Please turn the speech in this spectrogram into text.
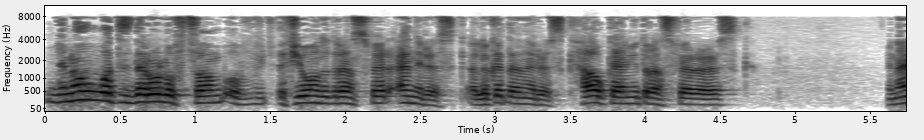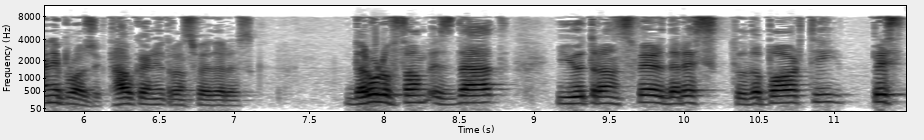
You know what is the rule of thumb of if you want to transfer any risk, look at any risk, how can you transfer a risk? In any project, how can you transfer the risk? The rule of thumb is that you transfer the risk to the party best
